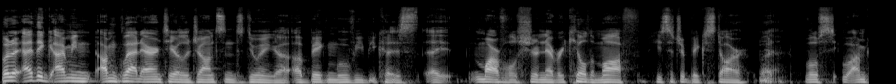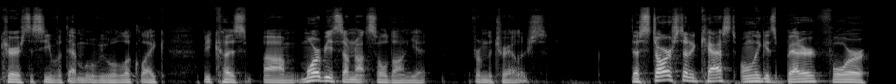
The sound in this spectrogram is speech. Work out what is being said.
but I think, I mean, I'm glad Aaron Taylor Johnson's doing a, a big movie because uh, Marvel should have never killed him off. He's such a big star. But we'll see. Well, I'm curious to see what that movie will look like because um, Morbius, I'm not sold on yet from the trailers. The star-studded cast only gets better for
